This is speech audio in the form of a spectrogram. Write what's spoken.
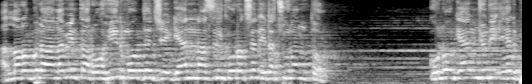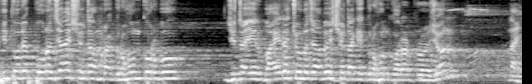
আল্লাহ রবুল্লা আলমিন তার ওহির মধ্যে যে জ্ঞান নাসিল করেছেন, এটা চূড়ান্ত। কোনো জ্ঞান যদি এর ভিতরে পড়ে যায়, সেটা আমরা গ্রহণ করব। যেটা এর বাইরে চলে যাবে, সেটাকে গ্রহণ করার প্রয়োজন নাই।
